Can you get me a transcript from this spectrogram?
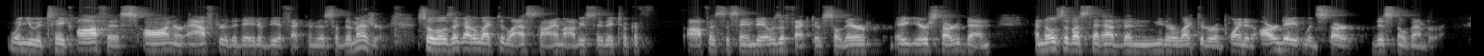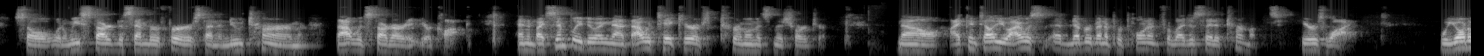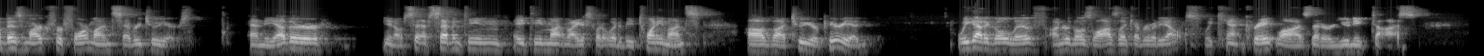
when you would take office on or after the date of the effectiveness of the measure. So, those that got elected last time, obviously, they took office the same day it was effective. So, their eight years started then. And those of us that have been neither elected or appointed, our date would start this November. So when we start December 1st on a new term, that would start our eight year clock. And by simply doing that, that would take care of term limits in the short term. Now, I can tell you, I was have never been a proponent for legislative term limits. Here's why. We go to Bismarck for four months every two years. And the other, you know, 17, 18 months, well, I guess what it would be 20 months of a two year period, we got to go live under those laws like everybody else. We can't create laws that are unique to us.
